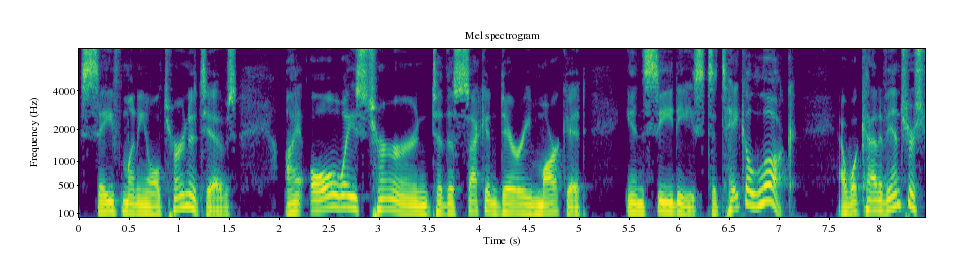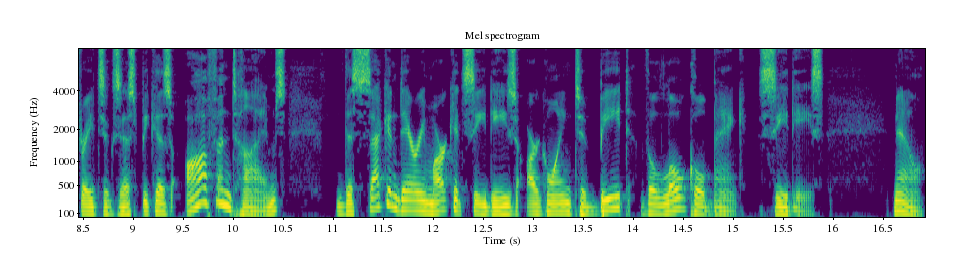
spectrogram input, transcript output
safe money alternatives, I always turn to the secondary market in CDs to take a look at what kind of interest rates exist because oftentimes the secondary market CDs are going to beat the local bank CDs. Now,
